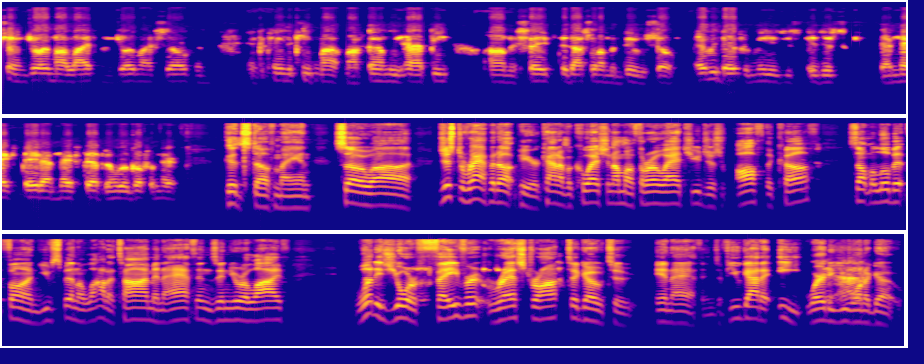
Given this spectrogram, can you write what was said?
to enjoy my life and enjoy myself, and, and continue to keep my, my family happy um, and safe. That that's what I'm gonna do. So every day for me is just is just that next day, that next step, and we'll go from there. Good stuff, man. So uh, just to wrap it up here, kind of a question I'm gonna throw at you, just off the cuff, something a little bit fun. You've spent a lot of time in Athens in your life what is your favorite restaurant to go to in Athens? If you got to eat, where do you want to go?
